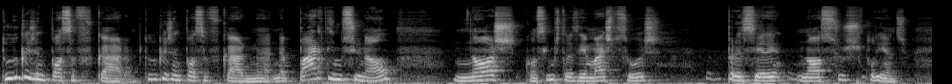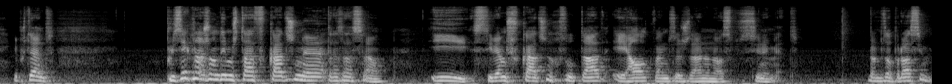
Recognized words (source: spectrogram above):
tudo que a gente possa focar, tudo que a gente possa focar na, na parte emocional, nós conseguimos trazer mais pessoas para serem nossos clientes. E portanto, por isso é que nós não devemos estar focados na transação. E se estivermos focados no resultado, é algo que vai nos ajudar no nosso posicionamento. Vamos ao próximo?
